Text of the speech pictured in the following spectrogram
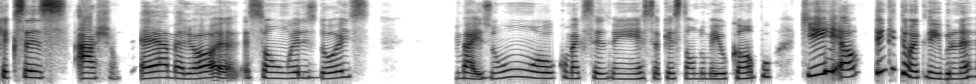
que, vocês acham? É a melhor? É, são eles dois? Mais um? Ou como é que vocês veem essa questão do meio-campo? Que é, tem que ter um equilíbrio, né?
